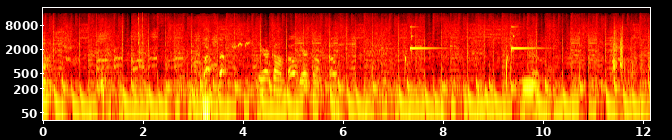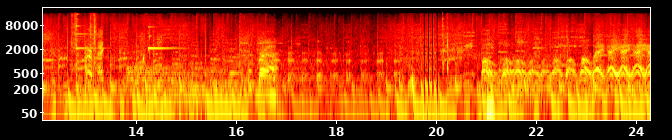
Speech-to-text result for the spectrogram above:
Nice. Here I come. Oh, here I come. Oh. No. Perfect. Whoa, oh, whoa, whoa, whoa, whoa, whoa, whoa, whoa, hey, hey, hey, hey, hey.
